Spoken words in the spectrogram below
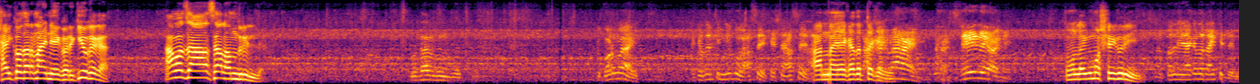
খাই যারা নাই নিয়ে করে কিও কাকা? আমার যা আছে আলহামদুলিল্লাহ। বড় ভাই এক হাজার কি নিবো? আছে ক্যাশে আছে? আর নাই এক হাজার টাকা তোমার লাগে মশারি করি? তাহলে এক হাজার রাখে দেন।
